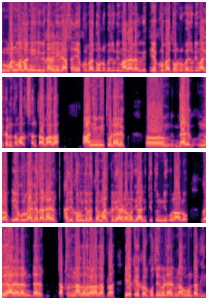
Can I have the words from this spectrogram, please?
मनमाला नेली विकायला नेली असताना एक रुपया दोन रुपये जुडी मागायला लागली. एक रुपया दोन रुपये जुडी मागितल्यानंतर मला संताप आला. आणि मी तो डायरेक्ट डायरेक्ट न एक रुपया घेता डायरेक्ट खाली करून दिला त्या मार्केट यार्डामध्ये आणि तिथून निघून आलो. घरी आल्याला डायरेक्ट ट्रॅक्टर नागरगाळा घातला. एक एकर कोथिंबीर डायरेक्ट नागरून टाकली.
